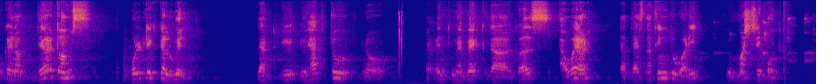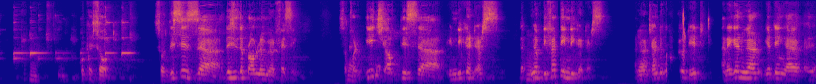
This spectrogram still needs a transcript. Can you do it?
Okay, now there comes political will that you, you have to, you know, make the girls aware that there's nothing to worry. You must report. Okay, so so this is uh, this is the problem we are facing. So for each of these uh, indicators, that we have different indicators, and we are trying to compute it. And again, we are getting uh, uh,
